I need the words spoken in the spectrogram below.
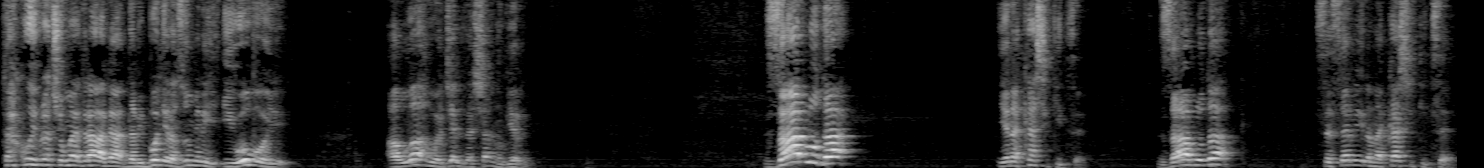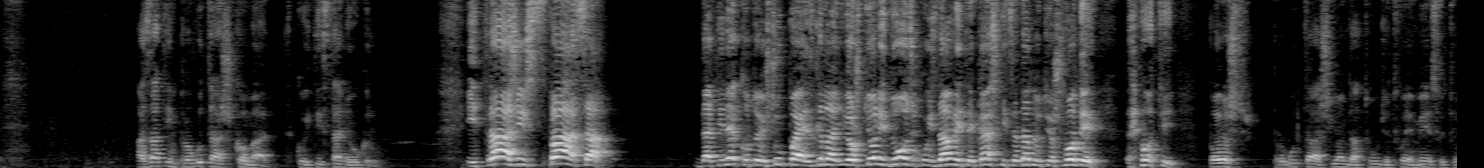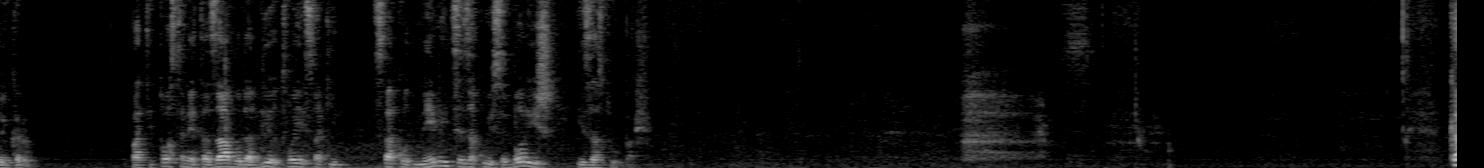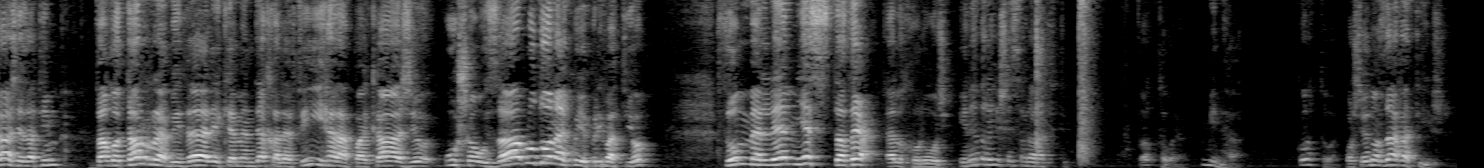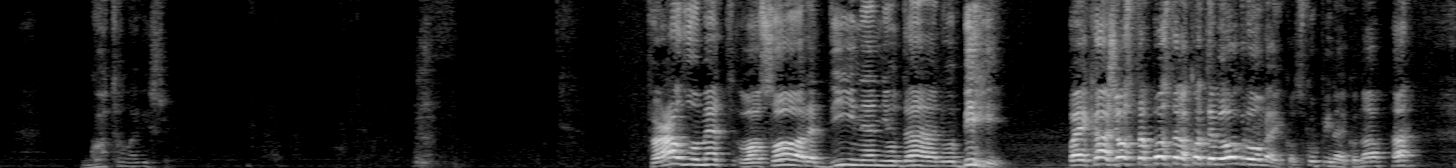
Tako i, braćo moja draga, da bi bolje razumjeli i u ovoj Allahu je džel lešanu vjeru. Zabluda je na kašikice. Zabluda se servira na kašikice. A zatim progutaš komad koji ti stane u grlu. I tražiš spasa da ti neko to iščupa iz grla, još ti oni dođu koji izdavljaju te kaškice, dadnu ti još vode, evo ti, pa još progutaš i onda tu uđe tvoje meso i tvoj krv. Pa ti postane ta zabuda dio tvoje svaki, svakodnevice za koju se boriš i zastupaš. Kaže zatim, فَغَتَرَّ بِذَلِكَ مَنْ men فِيهَا pa kaže, ušao u zabludu onaj koji je prihvatio, thumme lem jestati' al khuruj. I ne mora više se vratiti. Gotovo je. Minha. Gotovo je. Pošto jedno zahvatiš. Gotovo je više. Fa'azumet wa sara dinen yudanu bihi. Pa je, kaže, osta postala kod tebe ogromna i kod skupina i kod nam. Ha?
